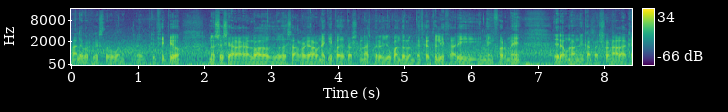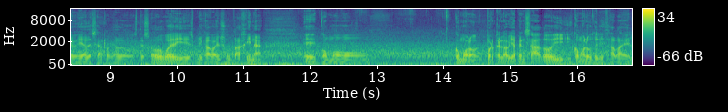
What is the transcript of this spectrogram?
¿vale? Porque esto, bueno, en principio no sé si ahora lo, desarrollará un equipo de personas, pero yo cuando lo empecé a utilizar y, me informé, era una única persona la que había desarrollado este software y explicaba en su página eh, cómo, cómo, por qué lo había pensado y, cómo lo utilizaba él.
